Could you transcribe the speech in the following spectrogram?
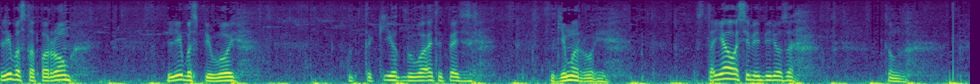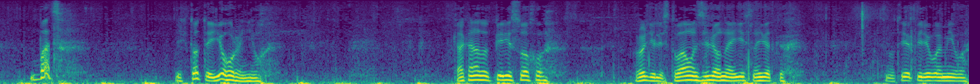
либо с топором, либо с пилой. Вот такие вот бывают опять геморрои. Стояла себе береза, потом бац, и кто-то ее уронил. Как она тут пересохла. Вроде листва вон зеленая есть на ветках. Вот ее переломило.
